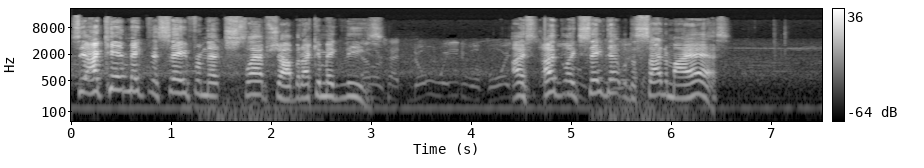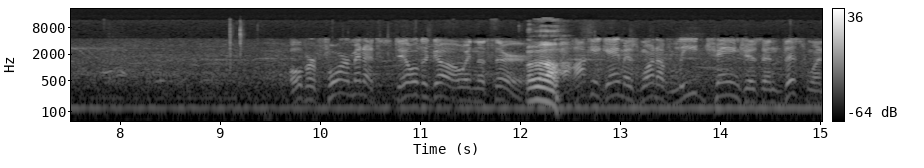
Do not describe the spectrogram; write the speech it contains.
See, I can't make the save from that slap shot, but I can make these. I, I'd like save that with the side of my ass. Over four minutes still to go in the third. Ugh. A hockey game is one of lead changes, and this one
